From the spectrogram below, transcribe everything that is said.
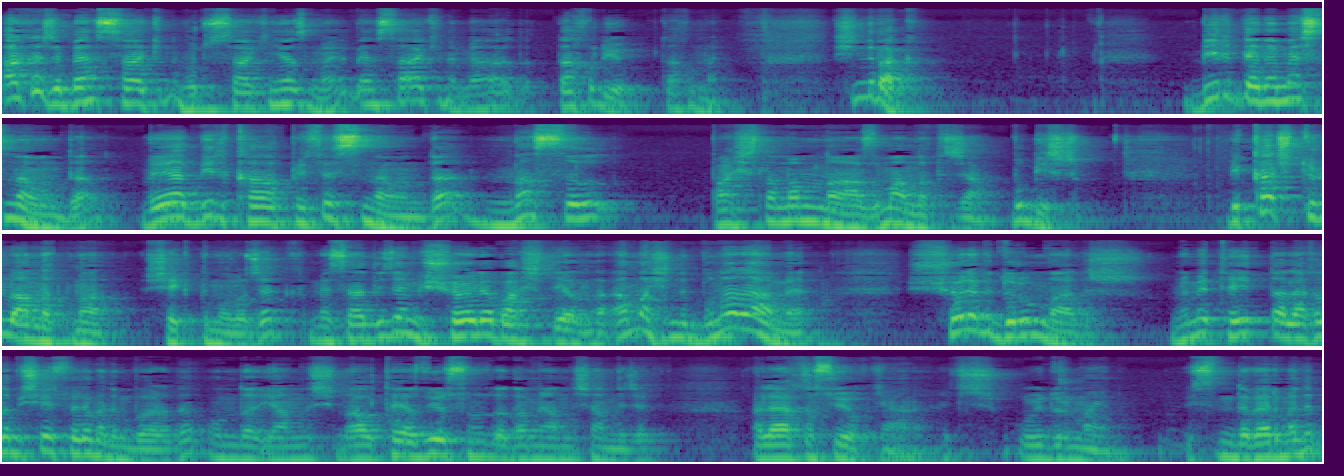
arkadaşlar ben sakinim. Hoca sakin yazmayın. Ben sakinim. Ben takılıyor. Takılmayın. Şimdi bak. Bir deneme sınavında veya bir KPSS sınavında nasıl başlamam lazım anlatacağım. Bu bir. Birkaç türlü anlatma şeklim olacak. Mesela diyeceğim ki şöyle başlayanlar. Ama şimdi buna rağmen şöyle bir durum vardır. Mehmet Teyit'le alakalı bir şey söylemedim bu arada. Onu da yanlış. Alta yazıyorsunuz adam yanlış anlayacak. Alakası yok yani. Hiç uydurmayın. İsim de vermedim.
